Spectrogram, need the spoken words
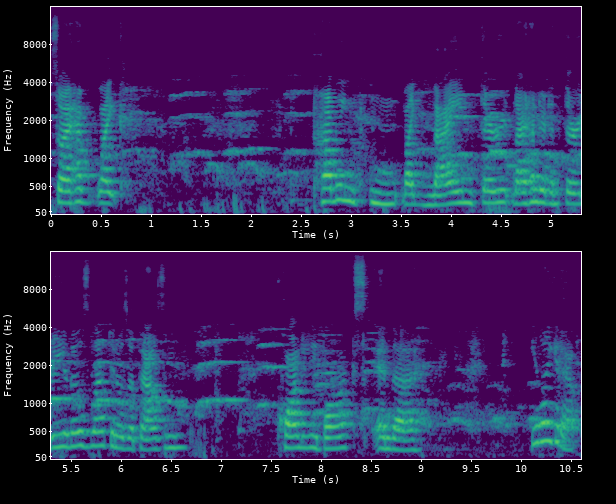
So i have like probably like 930 of those left, and it was a thousand quantity box, and uh, you like it out.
